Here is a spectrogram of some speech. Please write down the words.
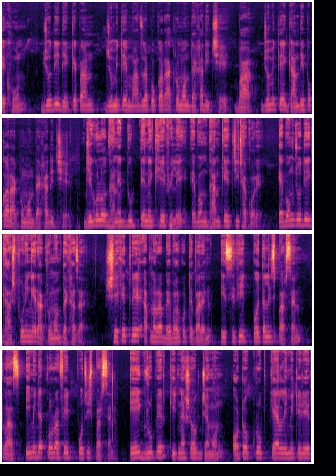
দেখুন, যদি দেখতে পান জমিতে মাজরা পোকার আক্রমণ দেখা দিচ্ছে বা জমিতে গান্ধী পোকার আক্রমণ দেখা দিচ্ছে, যেগুলো ধানের দুধ টেনে খেয়ে ফেলে এবং ধানকে চিঠা করে এবং যদি ঘাস ফড়িংয়ের আক্রমণ দেখা যায়, সেক্ষেত্রে আপনারা ব্যবহার করতে পারেন এসিফিড পঁয়তাল্লিশ পার্সেন্ট প্লাস ইমিডাক্লোরাফিড পঁচিশ পার্সেন্ট এই গ্রুপের কীটনাশক যেমন অটোক্রুপ কেয়ার লিমিটেডের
